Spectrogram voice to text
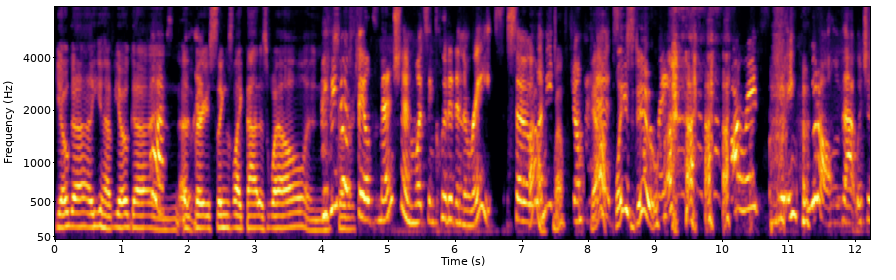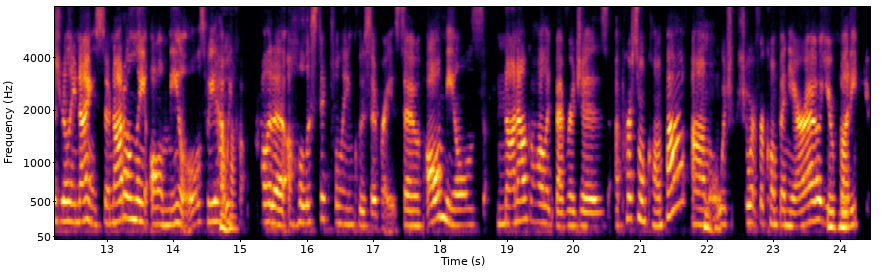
yoga. You have yoga oh, and uh, various things like that as well. And I think so I failed to mention what's included in the rates. So oh, let me just well, jump ahead. Yeah, please do. Our rates, our rates include all of that, which is really nice. So not only all meals, we have uh-huh. we call it a, a, holistic, fully inclusive rate. So all meals, non-alcoholic beverages, a personal compa, um, mm-hmm. which is short for compañero, your mm-hmm. buddy, your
